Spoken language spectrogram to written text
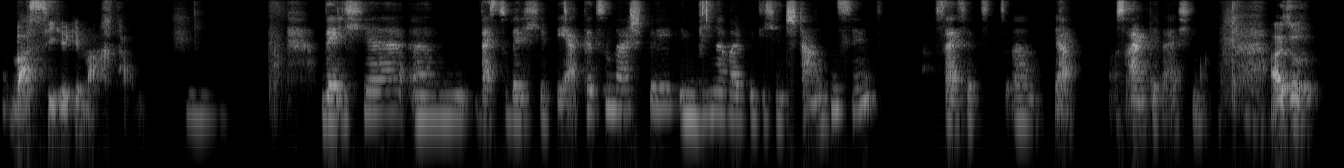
was sie hier gemacht haben. Welche, ähm, weißt du, welche Werke zum Beispiel im Wienerwald wirklich entstanden sind? Sei es jetzt, äh, ja, aus allen Bereichen. Also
